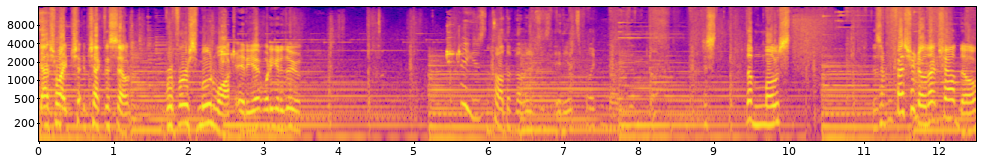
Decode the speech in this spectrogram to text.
That's right, ch check this out. Reverse moonwalk, idiot. What are you gonna do? You just call the villagers idiots for like no reason. Just the most. Does the professor know that child? No.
